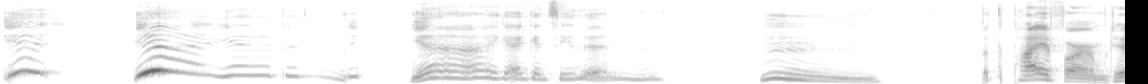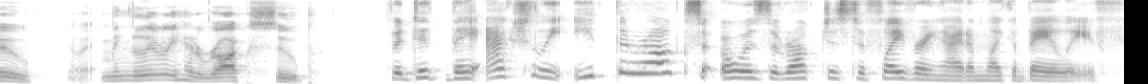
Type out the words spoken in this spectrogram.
Yeah, yeah, yeah, yeah. I, I can see that. Hmm. But the pie farm too. I mean, they literally had rock soup. But did they actually eat the rocks, or was the rock just a flavoring item like a bay leaf?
